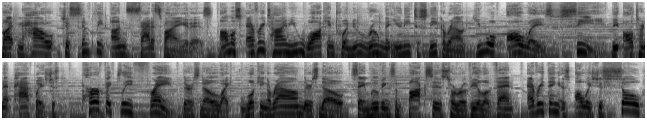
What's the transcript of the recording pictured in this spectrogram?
but in how just simply unsatisfying it is. Almost every time you walk into a new room that you need to sneak around, you will always see the alternate pathways just perfectly framed. There's no like looking around, there's no, say, moving some boxes to reveal a vent. Everything is always just so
